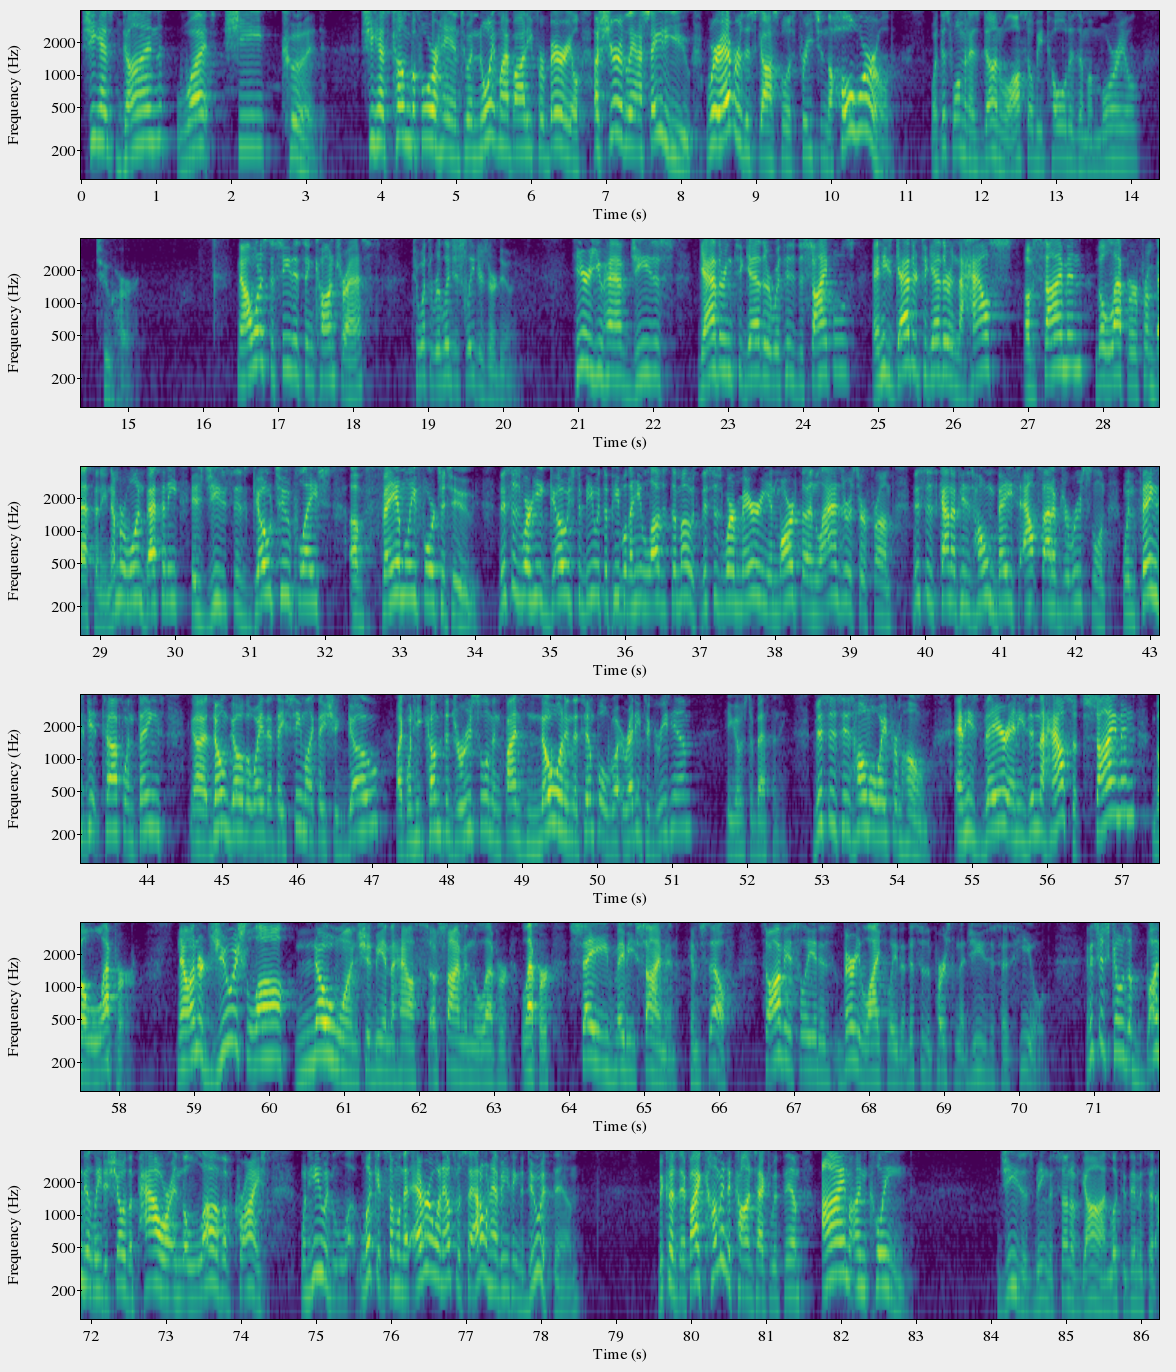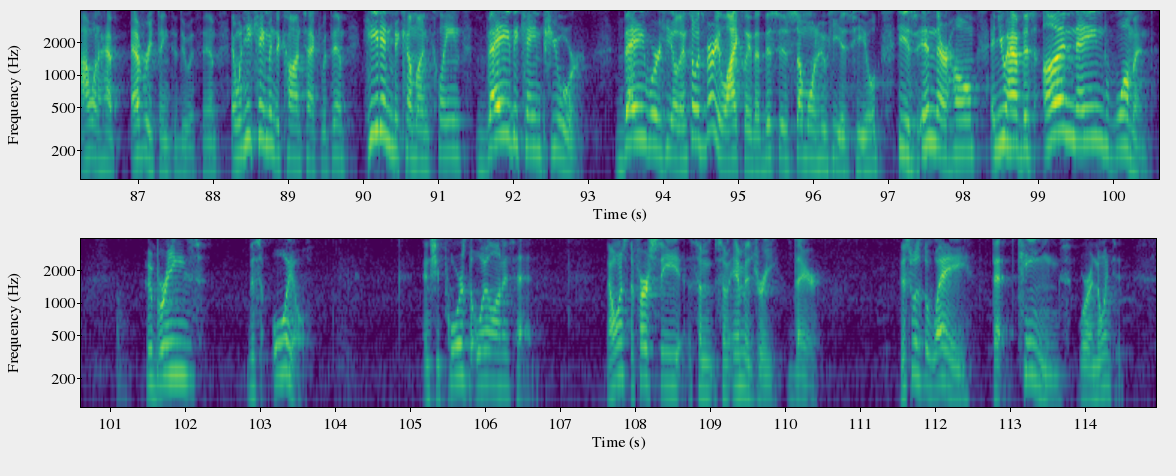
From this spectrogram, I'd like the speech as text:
She has done what she could. She has come beforehand to anoint my body for burial. Assuredly, I say to you, wherever this gospel is preached in the whole world, what this woman has done will also be told as a memorial to her. Now, I want us to see this in contrast to what the religious leaders are doing. Here you have Jesus gathering together with his disciples, and he's gathered together in the house of Simon the leper from Bethany. Number one, Bethany is Jesus' go to place of family fortitude. This is where he goes to be with the people that he loves the most. This is where Mary and Martha and Lazarus are from. This is kind of his home base outside of Jerusalem. When things get tough, when things uh, don't go the way that they seem like they should go, like when he comes to Jerusalem and finds no one in the temple ready to greet him, he goes to Bethany. This is his home away from home. And he's there and he's in the house of Simon the leper. Now, under Jewish law, no one should be in the house of Simon the leper, leper, save maybe Simon himself. So, obviously, it is very likely that this is a person that Jesus has healed. And this just goes abundantly to show the power and the love of Christ. When he would look at someone that everyone else would say, I don't have anything to do with them, because if I come into contact with them, I'm unclean. Jesus, being the Son of God, looked at them and said, I want to have everything to do with them. And when he came into contact with them, he didn't become unclean, they became pure. They were healed. And so it's very likely that this is someone who he has healed. He is in their home, and you have this unnamed woman who brings this oil. And she pours the oil on his head. Now, I want us to first see some, some imagery there. This was the way that kings were anointed.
